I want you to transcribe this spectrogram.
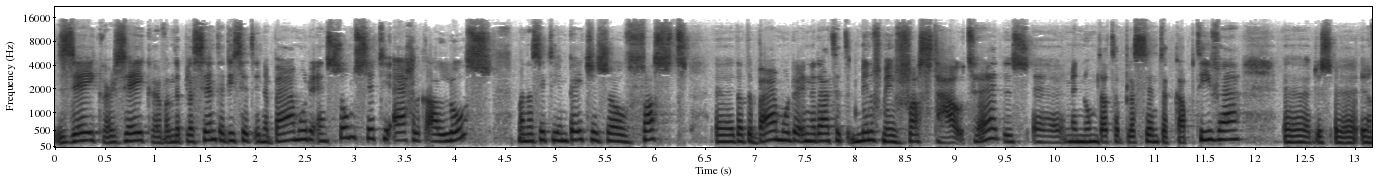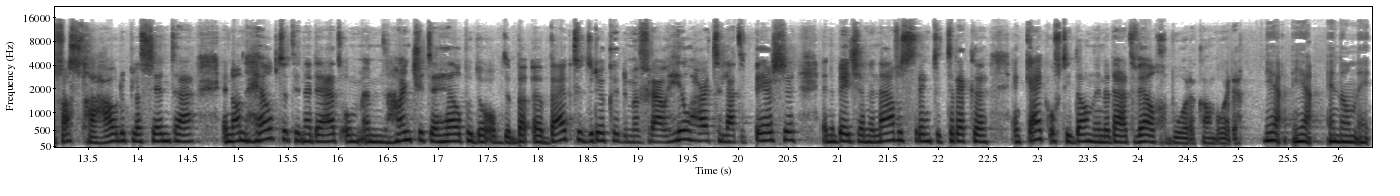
Zeker, zeker. Want de placenta die zit in de baarmoeder en soms zit hij eigenlijk al los, maar dan zit hij een beetje zo vast uh, dat de baarmoeder inderdaad het min of meer vasthoudt. Hè? Dus uh, men noemt dat de placenta captiva, dus een vastgehouden placenta. En dan helpt het inderdaad om een handje te helpen door op de buik te drukken, de mevrouw heel hard te laten persen en een beetje aan de navelstreng te trekken en kijken of die dan inderdaad wel geboren kan worden. Ja, ja. en dan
